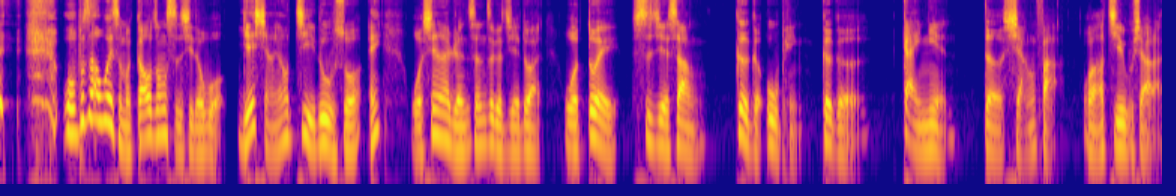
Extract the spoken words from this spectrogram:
我不知道为什么高中时期的我也想要记录说，诶，我现在人生这个阶段，我对世界上各个物品、各个概念的想法，我要记录下来，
